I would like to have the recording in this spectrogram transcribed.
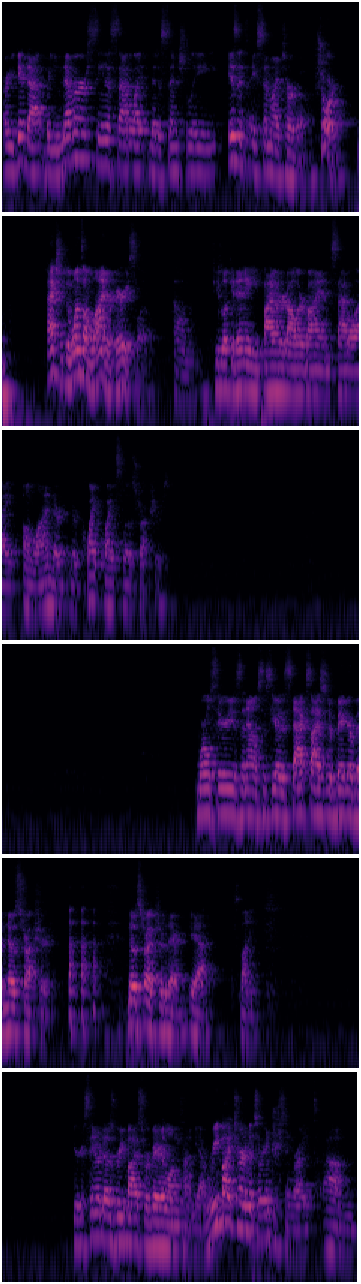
or you get that, but you never seen a satellite that essentially isn't a semi-turbo. Sure. Actually, the ones online are very slow. Um, if you look at any $500 buy-in satellite online, they're, they're quite, quite slow structures. World Series announced this year the stack sizes are bigger, but no structure. no structure there. Yeah, it's funny. Your casino does rebuys for a very long time. Yeah, rebuy tournaments are interesting, right? Um,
